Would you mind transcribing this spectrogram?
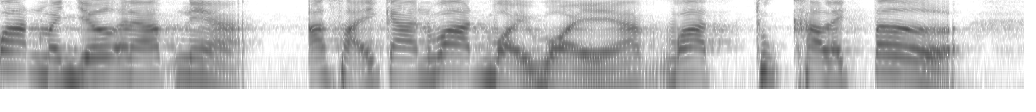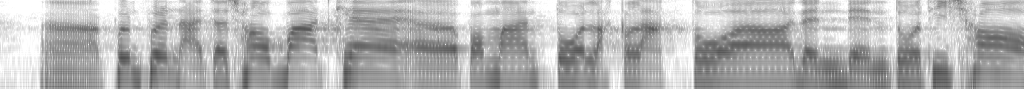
วาดมาเยอะนะครับเนี่ยอาศัยการวาดบ่อยๆนะครับวาดทุกคาแรคเตอร์เพื่อนๆอาจจะชอบวาดแค่ประมาณตัวหลักๆ ตัวเด่นๆ ตัวที่ชอบ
